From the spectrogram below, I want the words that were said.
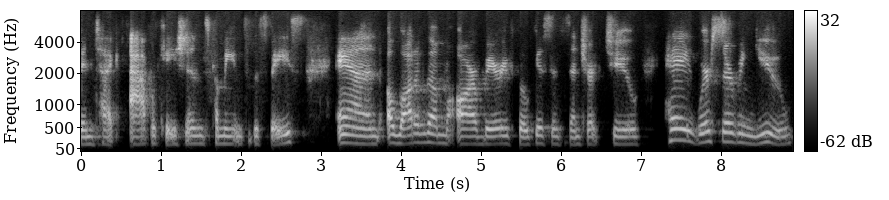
fintech applications coming into the space, and a lot of them are very focused and centric to, hey, we're serving you,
